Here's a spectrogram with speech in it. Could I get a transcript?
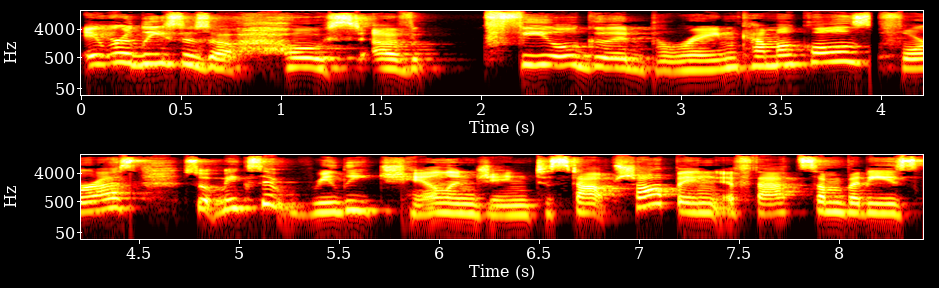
it releases a host of feel good brain chemicals for us. So it makes it really challenging to stop shopping if that's somebody's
